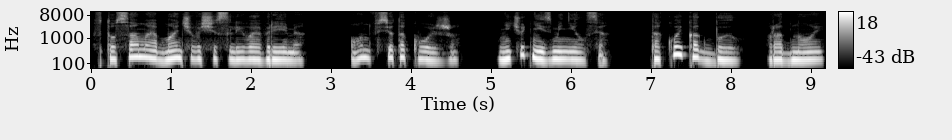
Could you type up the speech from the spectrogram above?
в то самое обманчиво счастливое время. Он все такой же, ничуть не изменился такой, как был, родной,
